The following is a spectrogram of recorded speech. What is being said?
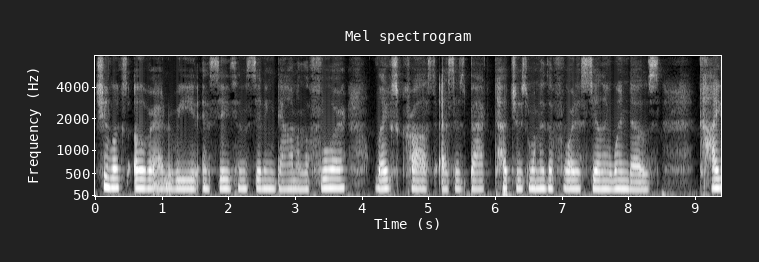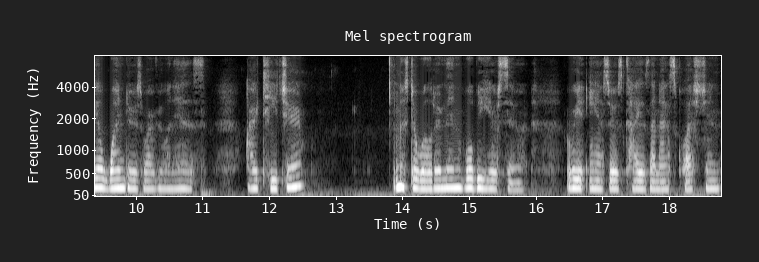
She looks over at Reed and sees him sitting down on the floor, legs crossed as his back touches one of the floor to ceiling windows. Kaya wonders where everyone is. Our teacher, Mr. Wilderman, will be here soon. Reed answers Kaya's unasked question.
